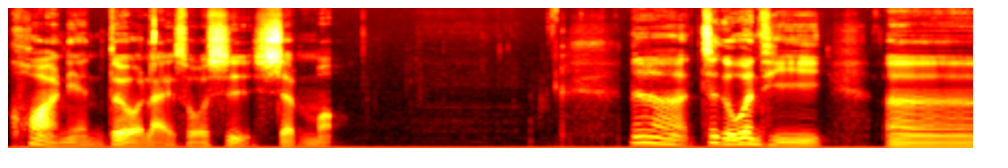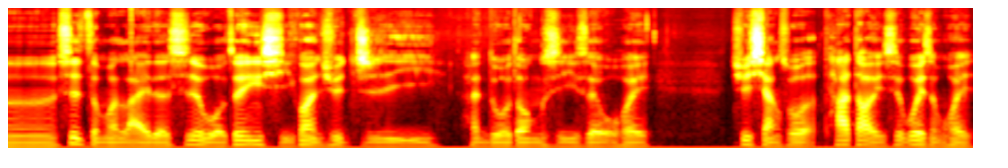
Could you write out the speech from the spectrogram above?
跨年对我来说是什么？那这个问题，嗯，是怎么来的？是我最近习惯去质疑。很多东西，所以我会去想说，它到底是为什么会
